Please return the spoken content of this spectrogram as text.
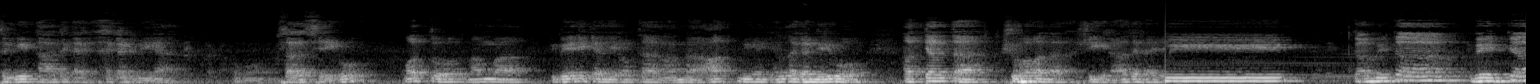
ಸಂಗೀತ ನಾಟಕ ಅಕಾಡೆಮಿಯ ಸದಸ್ಯರಿಗೂ ಮತ್ತು ನಮ್ಮ ವೇದಿಕೆಯಲ್ಲಿರುವಂತಹ ನನ್ನ ಆತ್ಮೀಯ ಎಲ್ಲ ಗಣ್ಯರಿಗೂ ಅತ್ಯಂತ ಶುಭವಾದ ಶ್ರೀ ರಾಜರಾಜ ಕವಿತಾ ವಿದ್ಯಾ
